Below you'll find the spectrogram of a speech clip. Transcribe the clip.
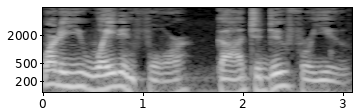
what are you waiting for God to do for you?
